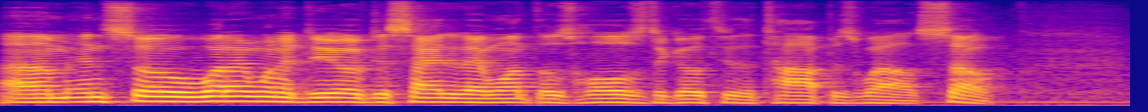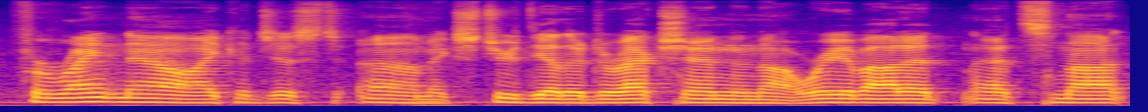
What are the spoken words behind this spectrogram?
Um, and so what I want to do, I've decided I want those holes to go through the top as well. So for right now, I could just um, extrude the other direction and not worry about it. That's not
